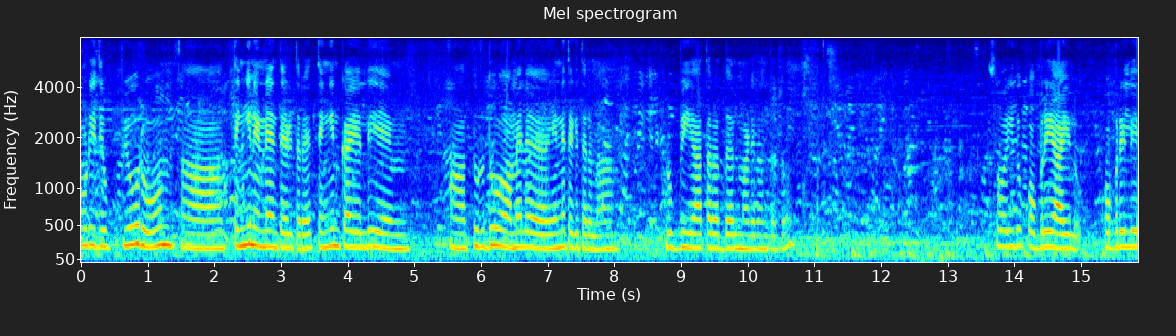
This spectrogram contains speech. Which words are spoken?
ನೋಡಿ, ಇದು ಪ್ಯೂರು ತೆಂಗಿನ ಎಣ್ಣೆ ಅಂತ ಹೇಳ್ತಾರೆ. ತೆಂಗಿನಕಾಯಲ್ಲಿ ತುರಿದು ಆಮೇಲೆ ಎಣ್ಣೆ ತೆಗಿತಾರಲ್ಲ, ರುಬ್ಬಿ ಆ ಥರದ್ದಲ್ಲಿ ಮಾಡಿರೋಂಥದ್ದು ಸೊ ಇದು ಕೊಬ್ಬರಿ ಆಯಿಲು. ಕೊಬ್ಬರಿಲಿ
